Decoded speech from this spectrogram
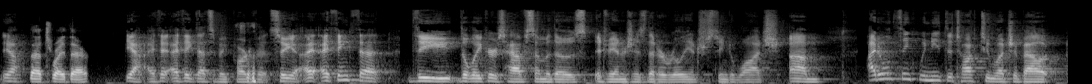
Yeah, that's right there. Yeah, I, th- I think that's a big part of it. So yeah, I, I, think that the the Lakers have some of those advantages that are really interesting to watch. Um, I don't think we need to talk too much about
